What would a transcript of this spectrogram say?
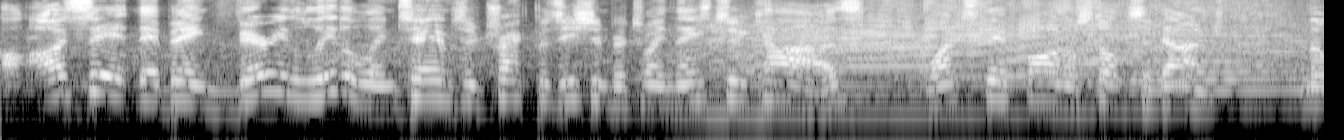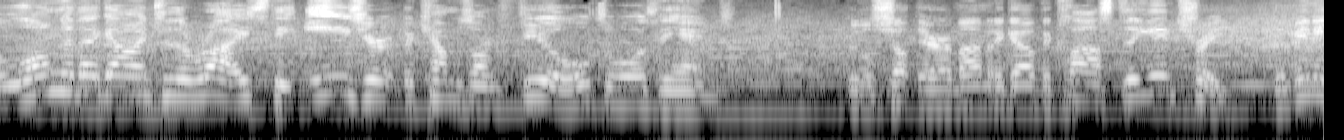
I see it there being very little in terms of track position between these two cars once their final stops are done. And the longer they go into the race, the easier it becomes on fuel towards the end. Little shot there a moment ago of the Class D entry. The Mini,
